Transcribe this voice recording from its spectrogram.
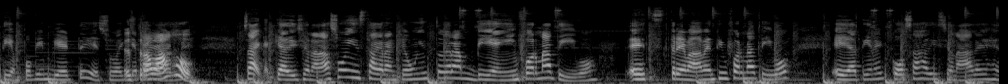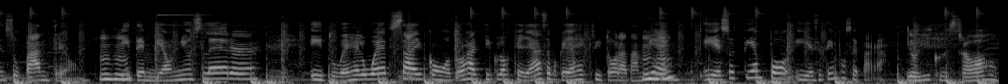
tiempo que invierte, y eso hay Es que trabajo. pagarle. O sea, que adicional a su Instagram, que es un Instagram bien informativo, extremadamente informativo, ella tiene cosas adicionales en su Patreon. Y te envía un newsletter y tú ves el website con otros artículos que ella hace, porque ella es escritora también. Y eso es tiempo, y ese tiempo se paga. Lógico, es trabajo.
